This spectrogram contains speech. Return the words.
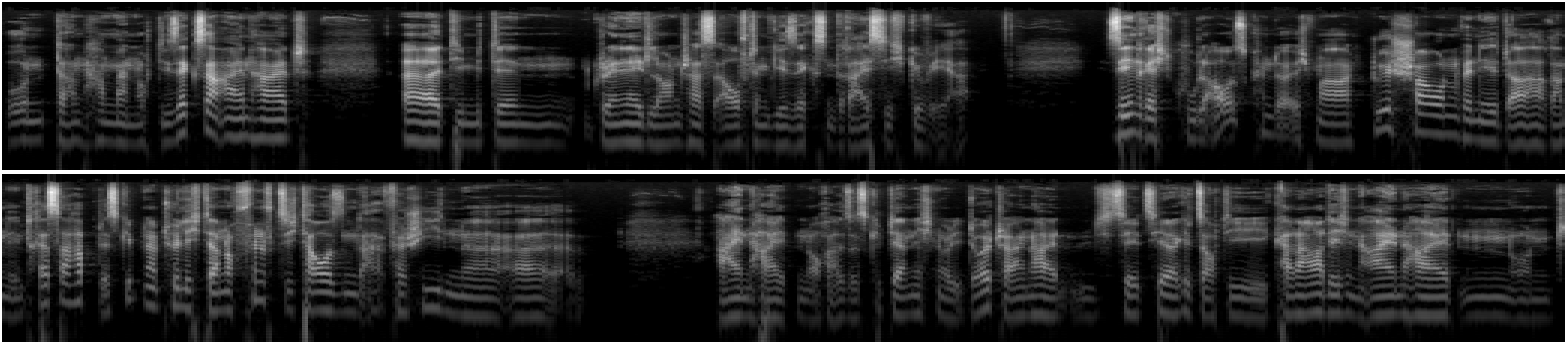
Und dann haben wir noch die Sechser-Einheit äh, die mit den Grenade Launchers auf dem G36 Gewehr. Sehen recht cool aus, könnt ihr euch mal durchschauen, wenn ihr daran Interesse habt. Es gibt natürlich da noch 50.000 verschiedene äh, Einheiten noch. Also es gibt ja nicht nur die deutsche Einheiten, ich sehe jetzt hier, da gibt es auch die kanadischen Einheiten und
